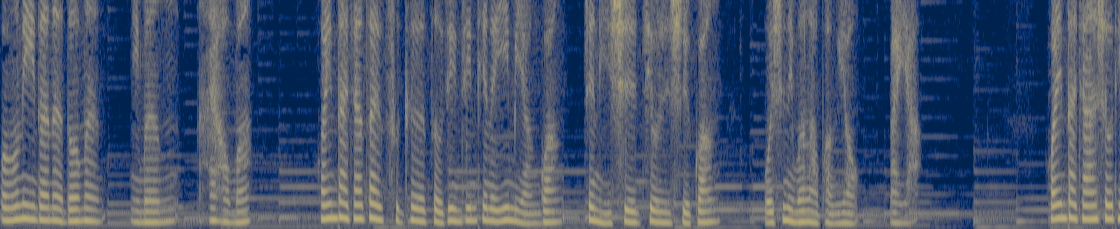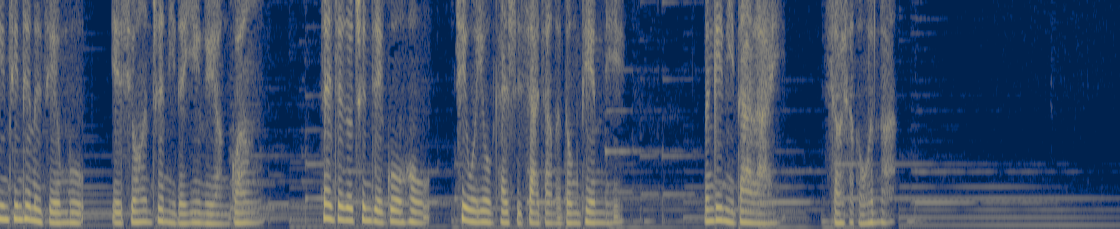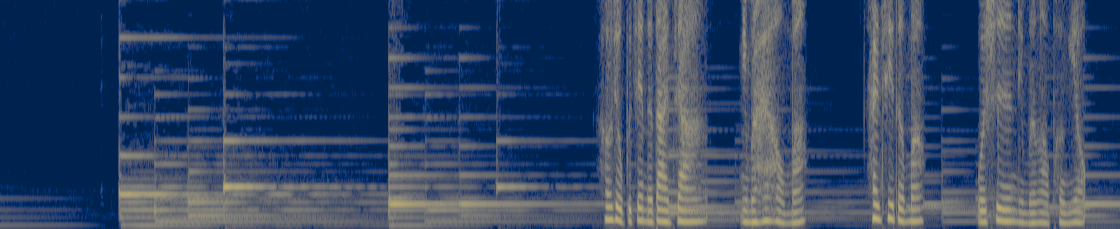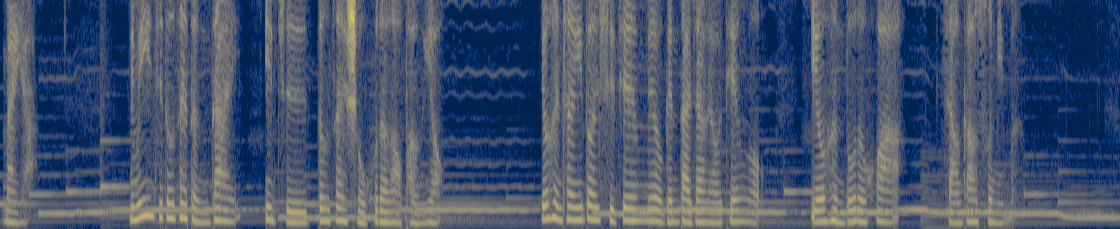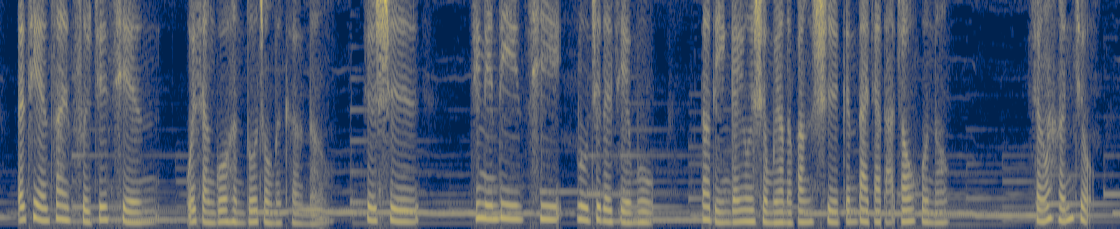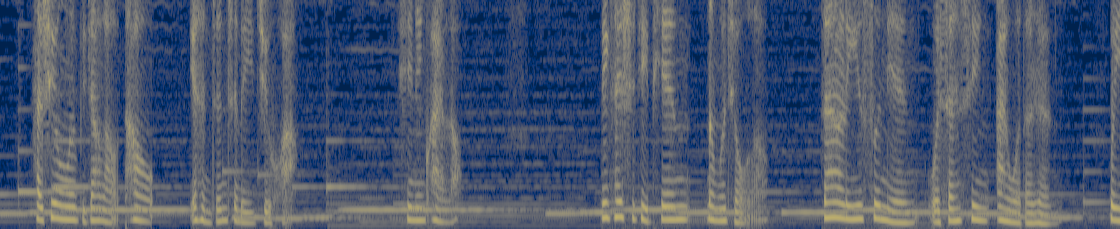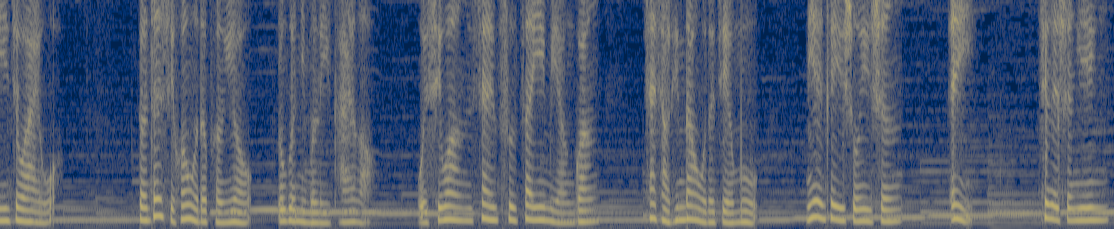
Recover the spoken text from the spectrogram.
网络另一端的耳朵们，你们还好吗？欢迎大家在此刻走进今天的一米阳光，这里是旧日时光，我是你们老朋友麦雅。欢迎大家收听今天的节目，也希望这里的一缕阳光，在这个春节过后气温又开始下降的冬天里，能给你带来小小的温暖。好久不见的大家，你们还好吗？还记得吗？我是你们老朋友麦雅。你们一直都在等待，一直都在守护的老朋友。有很长一段时间没有跟大家聊天了，也有很多的话想要告诉你们。而且在此之前，我想过很多种的可能，就是今年第一期录制的节目。到底应该用什么样的方式跟大家打招呼呢？想了很久，还是用了比较老套，也很真诚的一句话：“新年快乐。”离开十几天那么久了，在二零一四年，我相信爱我的人会依旧爱我。短暂喜欢我的朋友，如果你们离开了，我希望下一次在一米阳光，恰巧听到我的节目。你也可以说一声，哎，这个声音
